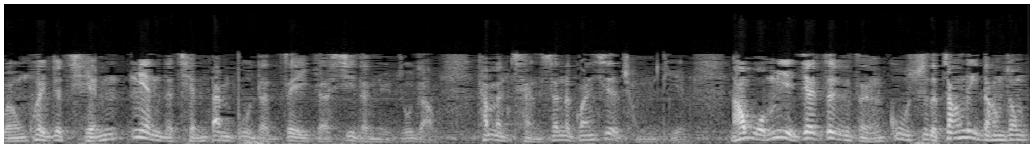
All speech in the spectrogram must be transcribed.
文慧就前面的前半部的这个戏的女主角，他们产生了关系的重叠。然后我们也在这个整个故事的张力当中，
